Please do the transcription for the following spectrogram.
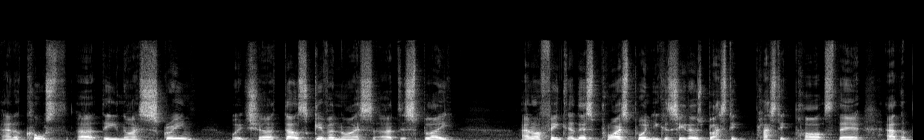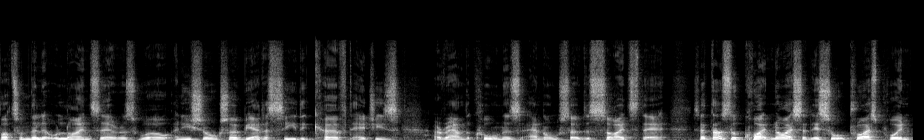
and of course uh, the nice screen which uh, does give a nice uh, display. And I think at this price point, you can see those plastic plastic parts there at the bottom, the little lines there as well. And you should also be able to see the curved edges around the corners and also the sides there. So it does look quite nice at this sort of price point.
